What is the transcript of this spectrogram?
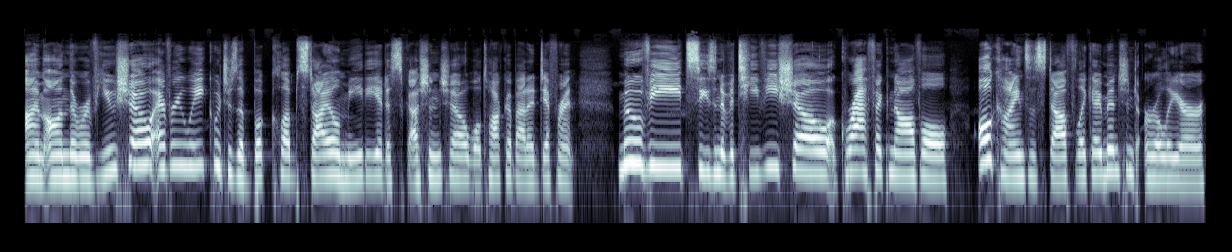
I'm on the review show every week, which is a book club style media discussion show. We'll talk about a different movie, season of a TV show, a graphic novel, all kinds of stuff. Like I mentioned earlier,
